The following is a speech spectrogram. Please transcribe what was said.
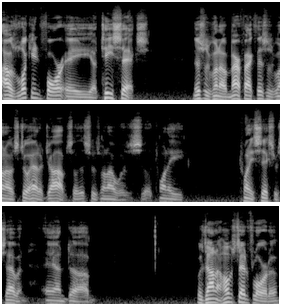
I was looking for a a T6. This was when I, matter of fact, this was when I was still had a job. So this was when I was uh, 20, 26 or seven, and uh, was down at Homestead, Florida,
